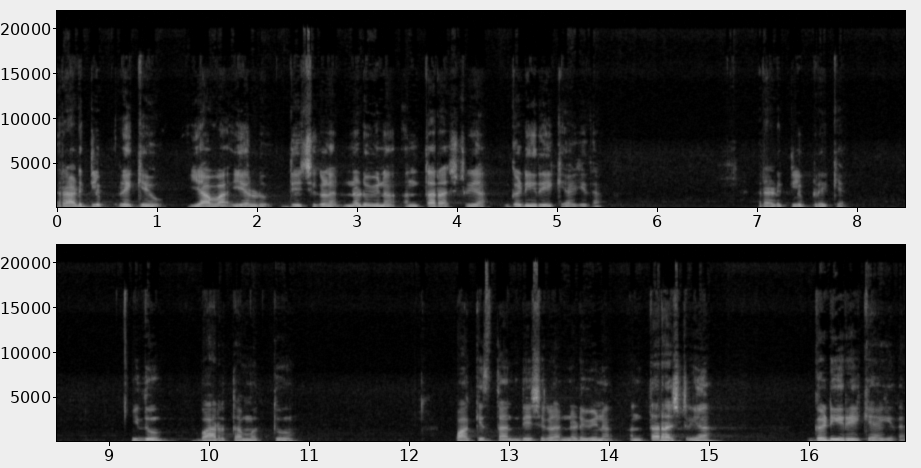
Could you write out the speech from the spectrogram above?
ರಾಡ್ಕ್ಲಿಪ್ ರೇಖೆಯು ಯಾವ ಎರಡು ದೇಶಗಳ ನಡುವಿನ ಅಂತಾರಾಷ್ಟ್ರೀಯ ಗಡಿ ರೇಖೆಯಾಗಿದೆ? ರಾಡ್ಕ್ಲಿಫ್ ರೇಖೆ. ಇದು ಭಾರತ ಮತ್ತು ಪಾಕಿಸ್ತಾನ್ ದೇಶಗಳ ನಡುವಿನ ಅಂತಾರಾಷ್ಟ್ರೀಯ ಗಡಿ ರೇಖೆಯಾಗಿದೆ.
